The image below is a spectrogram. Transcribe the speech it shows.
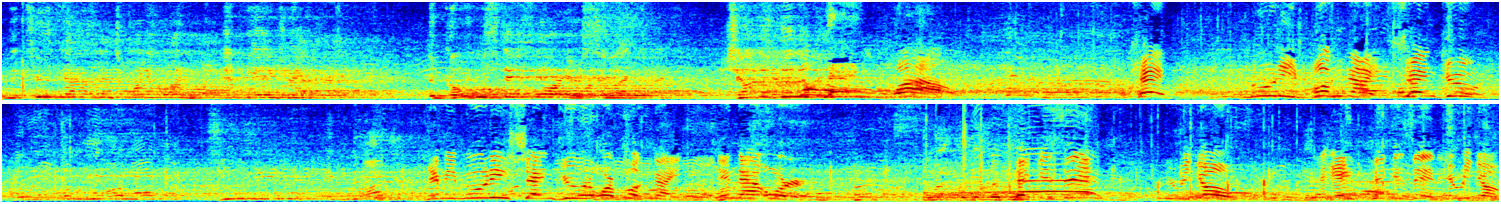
in the 2021 NBA Draft, the Golden State Warriors select Jonathan. Oh, wow. Okay. Moody, Book Knight, Sengun. Give me Moody, Sengun, or Bouknight in that order. The pick is in. Here we go. The eighth pick is in. Here we go.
